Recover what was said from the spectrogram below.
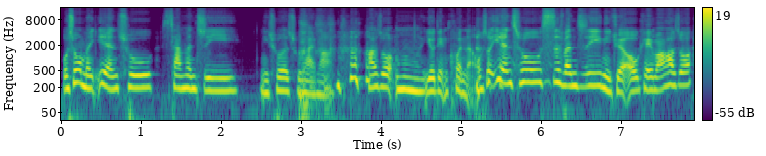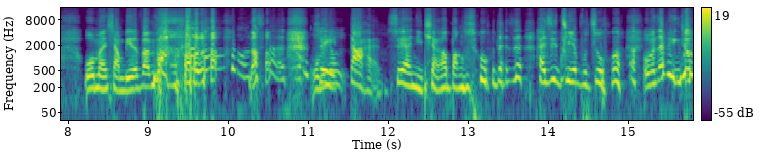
我说我们一人出三分之一。你出得出来吗？他说嗯，有点困难。我说一人出四分之一，你觉得 OK 吗？他说我们想别的办法好了。好惨，所以大喊，虽然你想要帮助，但是还是接不住。我们再平胸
